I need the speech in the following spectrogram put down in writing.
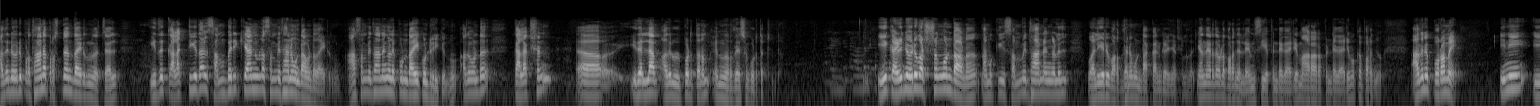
അതിന്റെ ഒരു പ്രധാന പ്രശ്നം എന്തായിരുന്നു വെച്ചാൽ ഇത് കളക്ട് ചെയ്താൽ സംഭരിക്കാനുള്ള സംവിധാനം ഉണ്ടാവേണ്ടതായിരുന്നു. ആ സംവിധാനങ്ങൾ ഇപ്പോൾ ഉണ്ടായിക്കൊണ്ടിരിക്കുന്നു. അതുകൊണ്ട് കളക്ഷൻ ഇതെല്ലാം അതിൽ ഉൾപ്പെടുത്തണം എന്ന് നിർദ്ദേശം കൊടുത്തിട്ടുണ്ട്. ഈ കഴിഞ്ഞ ഒരു വർഷം കൊണ്ടാണ് നമുക്ക് ഈ സംവിധാനങ്ങളിൽ വലിയൊരു വർധനമുണ്ടാക്കാൻ കഴിഞ്ഞിട്ടുള്ളത്. ഞാൻ നേരത്തെ അവിടെ പറഞ്ഞല്ലോ എം സി എഫിന്റെ കാര്യം ആർ ആർ എഫിന്റെ കാര്യം ഒക്കെ പറഞ്ഞു. അതിന് പുറമെ ഇനി ഈ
